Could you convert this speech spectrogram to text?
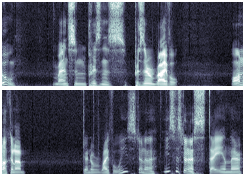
Ooh, ransom prisoners, prisoner arrival. Well, I'm not gonna gonna rifle. He's gonna he's just gonna stay in there.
